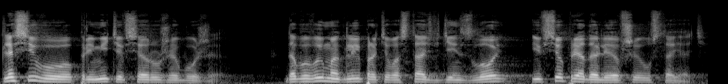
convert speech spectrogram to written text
Для сего примите все оружие Божие, дабы вы могли противостать в день злой и все преодолевшие устоять.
